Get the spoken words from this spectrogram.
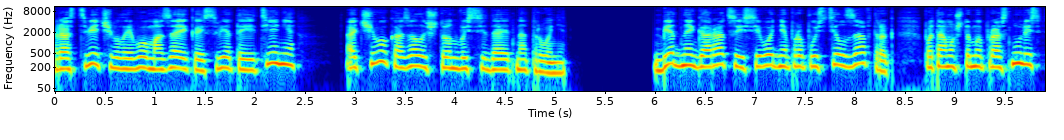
расцвечивало его мозаикой света и тени, отчего казалось, что он восседает на троне. Бедный Гораций сегодня пропустил завтрак, потому что мы проснулись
